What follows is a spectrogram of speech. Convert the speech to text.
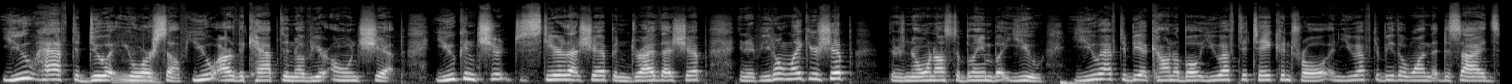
You have to do it mm. yourself. You are the captain of your own ship. You can ch- steer that ship and drive that ship. And if you don't like your ship, there's no one else to blame but you. You have to be accountable. You have to take control and you have to be the one that decides,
